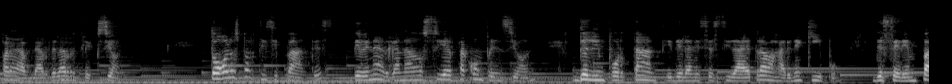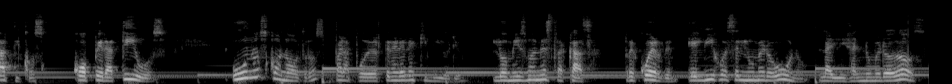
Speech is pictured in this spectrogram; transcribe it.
para hablar de la reflexión. Todos los participantes deben haber ganado cierta comprensión de lo importante y de la necesidad de trabajar en equipo, de ser empáticos, cooperativos, unos con otros para poder tener el equilibrio. Lo mismo en nuestra casa. Recuerden, el hijo es el número uno, la hija el número dos.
